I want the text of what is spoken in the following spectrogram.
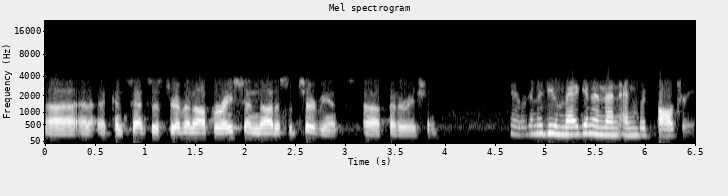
uh, a, a consensus-driven operation, not a subservient uh, federation. Okay, we're going to do Megan and then end with Baldrey.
